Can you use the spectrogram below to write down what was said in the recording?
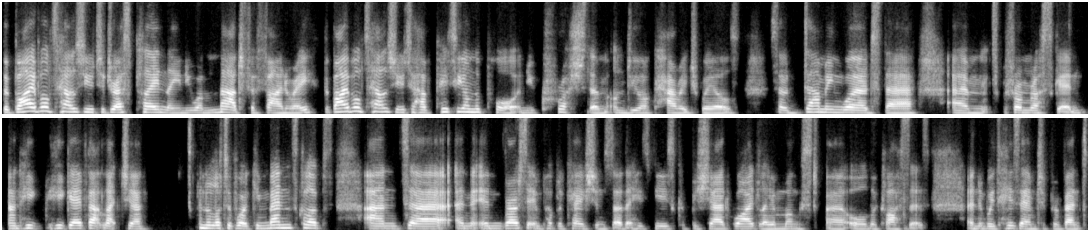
the Bible tells you to dress plainly and you are mad for finery. The Bible tells you to have pity on the poor and you crush them under your carriage wheels. So damning words there um, from Ruskin. And he, he gave that lecture and a lot of working men's clubs and uh, and, and wrote it in publication so that his views could be shared widely amongst uh, all the classes and with his aim to prevent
